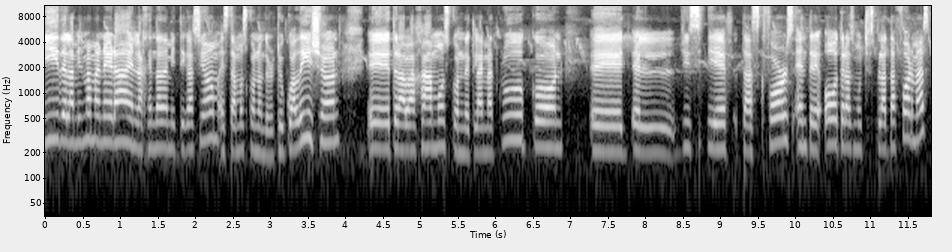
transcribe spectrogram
Y de la misma manera, en la agenda de mitigación, estamos con Under Two Coalition, eh, trabajamos con The Climate Group, con eh, el GCF Task Force, entre otras muchas plataformas.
